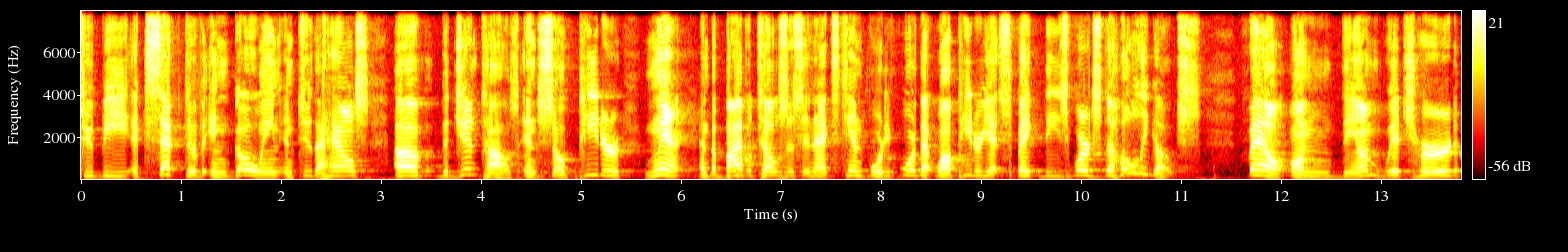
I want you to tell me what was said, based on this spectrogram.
to be acceptive in going into the house of the Gentiles. And so Peter went, and the Bible tells us in Acts 10 44 that while Peter yet spake these words, the Holy Ghost fell on them which heard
